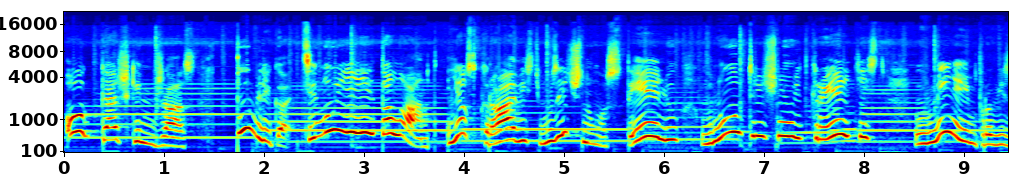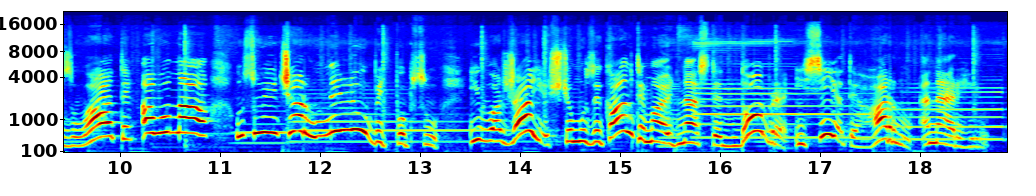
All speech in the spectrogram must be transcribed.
Окешкін Джаз. Публіка цінує її талант, яскравість музичного стилю, внутрішню відкритість, вміння імпровізувати. А вона у свою чергу не любить попсу і вважає, що музиканти мають нести добре і сіяти гарну енергію.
